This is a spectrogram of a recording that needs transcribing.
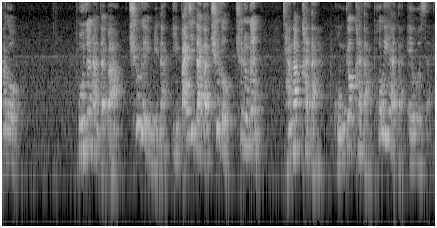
바로 보존하다가 추르입니다. 이 빠지다가 추르, 추르는 장악하다, 공격하다, 포위하다, 에워싸다.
